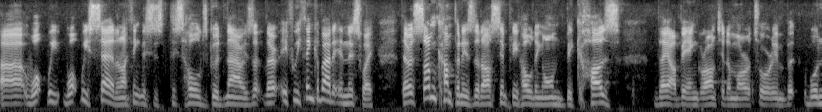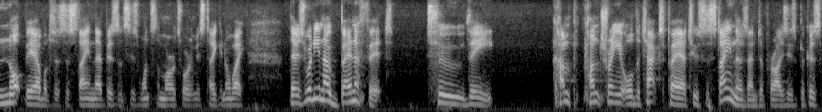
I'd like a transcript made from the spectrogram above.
uh, what we what we said, and I think this is this holds good now, is that there, if we think about it in this way, there are some companies that are simply holding on because they are being granted a moratorium but will not be able to sustain their businesses once the moratorium is taken away. There's really no benefit to the com- country or the taxpayer to sustain those enterprises because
